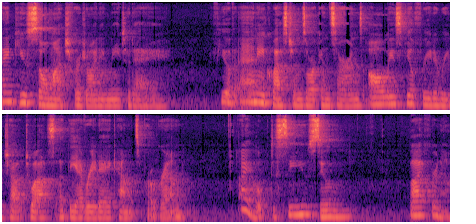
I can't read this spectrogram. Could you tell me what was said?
Thank you so much for joining me today. If you have any questions or concerns, always feel free to reach out to us at the Everyday Counts program. I hope to see you soon. Bye for now.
